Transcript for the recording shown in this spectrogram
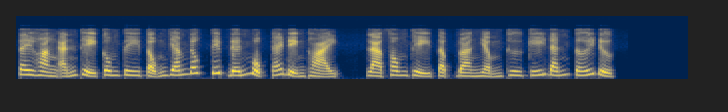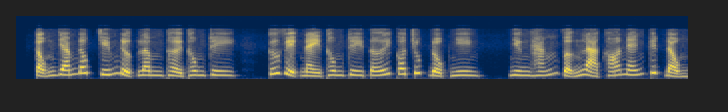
Tây Hoàng ảnh thị công ty tổng giám đốc tiếp đến một cái điện thoại, là phong thị tập đoàn nhậm thư ký đánh tới được. Tổng giám đốc chiếm được lâm thời thông tri, cứ việc này thông tri tới có chút đột nhiên, nhưng hắn vẫn là khó nén kích động.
